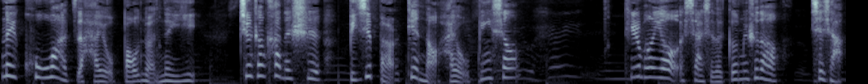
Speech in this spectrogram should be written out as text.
内裤、袜子，还有保暖内衣，经常看的是笔记本电脑，还有冰箱。听众朋友夏夏的歌迷说道，夏夏，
